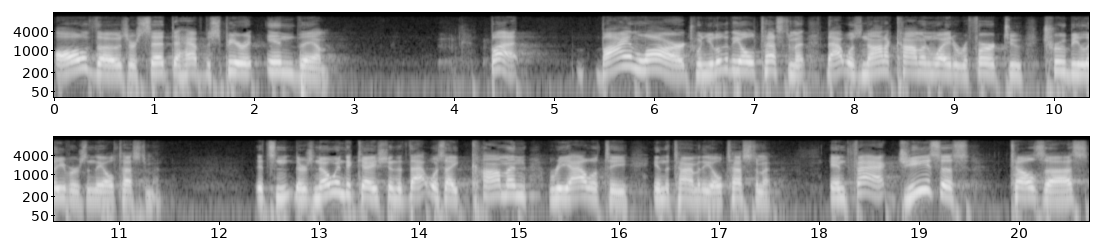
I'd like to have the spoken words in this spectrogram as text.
All of those are said to have the Spirit in them. But by and large, when you look at the Old Testament, that was not a common way to refer to true believers in the Old Testament. It's, there's no indication that that was a common reality in the time of the Old Testament. In fact, Jesus tells us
